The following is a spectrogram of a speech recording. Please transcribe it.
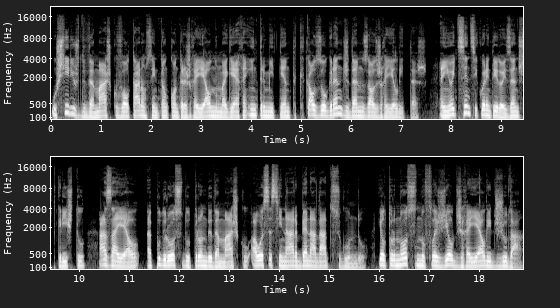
Os sírios de Damasco voltaram-se então contra Israel numa guerra intermitente que causou grandes danos aos israelitas. Em 842 a.C., Azael apoderou-se do trono de Damasco ao assassinar Ben-Hadad II. Ele tornou-se no flagelo de Israel e de Judá,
